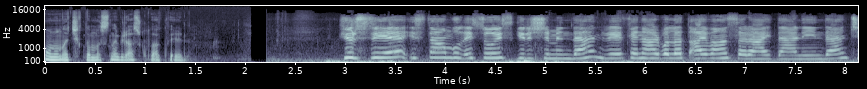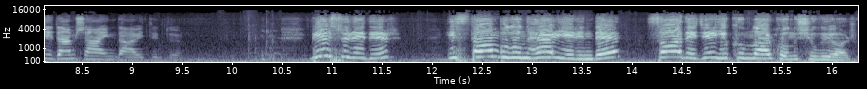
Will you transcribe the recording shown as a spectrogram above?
Onun açıklamasına biraz kulak verelim. Kürsüye İstanbul SOS girişiminden ve Fenerbalat Ayvansaray Derneği'nden Çiğdem Şahin davet ediyorum. Bir süredir İstanbul'un her yerinde sadece yıkımlar konuşuluyor.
